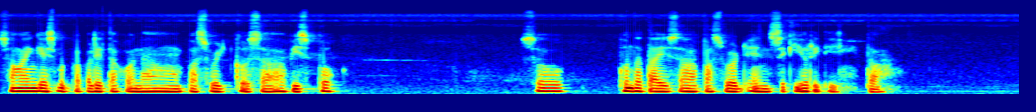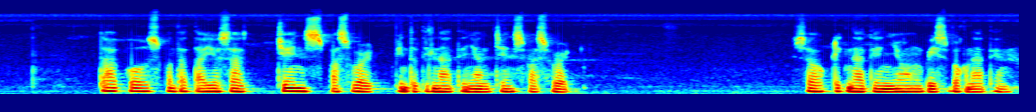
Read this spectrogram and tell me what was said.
So ngayon guys, magpapalit ako ng password ko sa Facebook. So, punta tayo sa password and security. Ito. Tapos, punta tayo sa change password. Pindutin natin yung change password. So, click natin yung Facebook natin.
